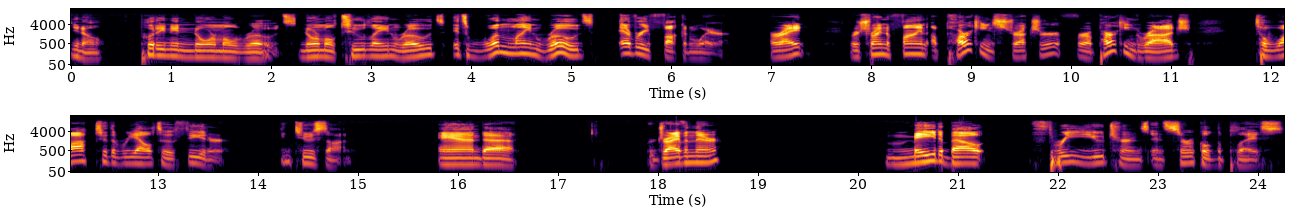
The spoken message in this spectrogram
you know putting in normal roads, normal two lane roads. It's one lane roads every fucking where. All right. We're trying to find a parking structure for a parking garage to walk to the Rialto Theater in Tucson. And uh, we're driving there, made about three U turns and circled the place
